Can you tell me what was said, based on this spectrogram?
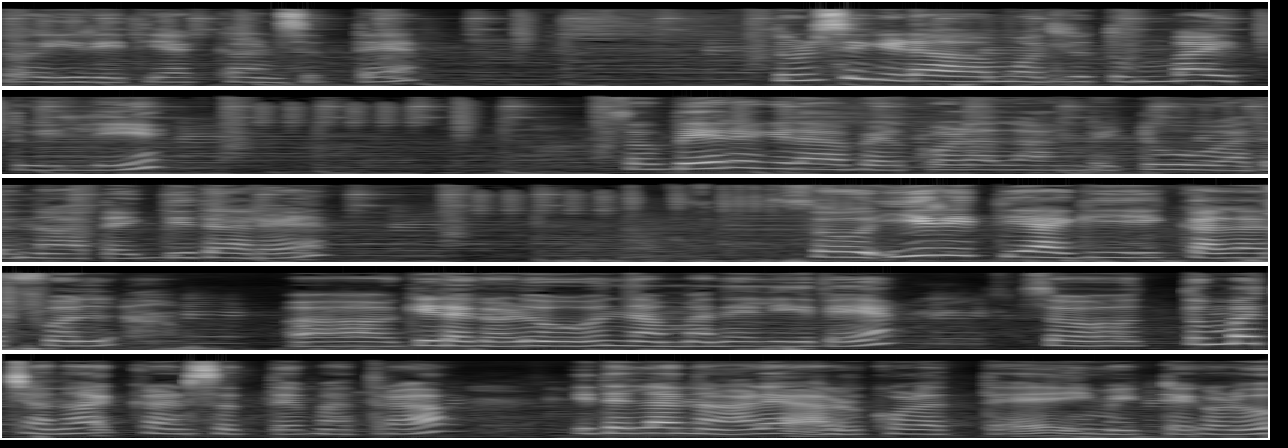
ಸೊ, ಈ ರೀತಿಯಾಗಿ ಕಾಣಿಸುತ್ತೆ. ತುಳಸಿ ಗಿಡ ಮೊದಲು ತುಂಬ ಇತ್ತು ಇಲ್ಲಿ. ಸೊ, ಬೇರೆ ಗಿಡ ಬೆಳ್ಕೊಳ್ಳಲ್ಲ ಅಂದ್ಬಿಟ್ಟು ಅದನ್ನು ತೆಗೆದಿದ್ದಾರೆ. ಸೊ, ಈ ರೀತಿಯಾಗಿ ಕಲರ್ಫುಲ್ ಗಿಡಗಳು ನಮ್ಮ ಮನೇಲಿ ಇವೆ. ಸೊ ತುಂಬ ಚೆನ್ನಾಗಿ ಕಾಣಿಸುತ್ತೆ ಮಾತ್ರ. ಇದೆಲ್ಲ ನಾಳೆ ಅರಳ್ಕೊಳ್ಳುತ್ತೆ ಈ ಮೆಟ್ಟೆಗಳು.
